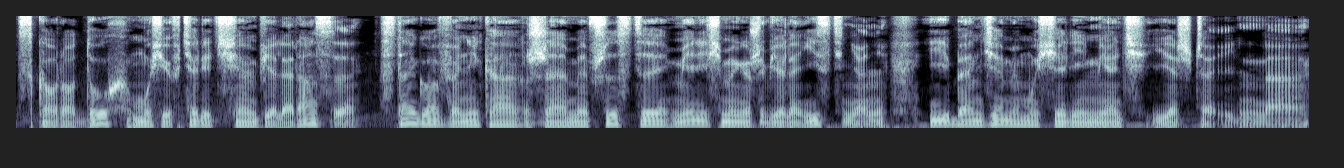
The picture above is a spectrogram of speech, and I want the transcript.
Skoro duch musi wcielić się wiele razy, z tego wynika, że my wszyscy mieliśmy już wiele istnień i będziemy musieli mieć jeszcze inne.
